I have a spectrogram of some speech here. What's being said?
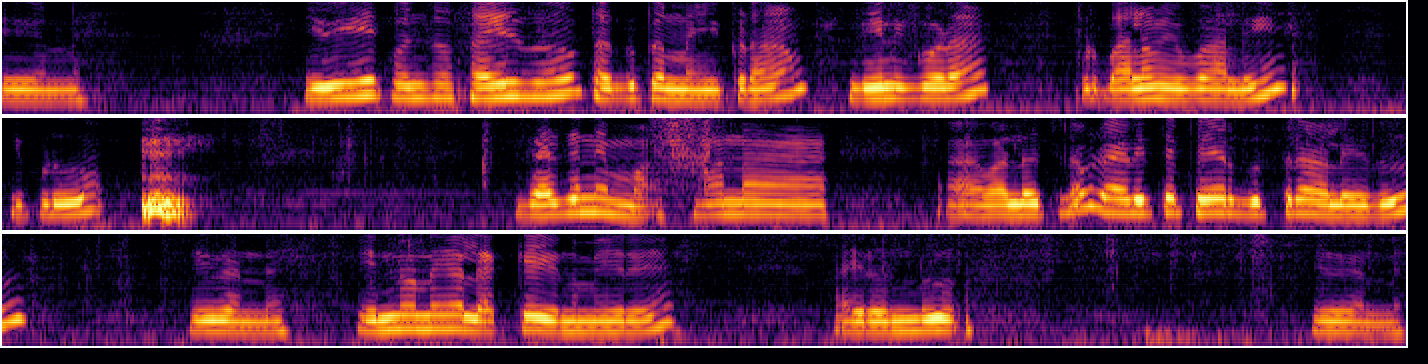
ఇదిగండి. ఇవి కొంచెం సైజు తగ్గుతున్నాయి ఇక్కడ. దీనికి కూడా ఇప్పుడు బలం ఇవ్వాలి. ఇప్పుడు గజనిమ్మ. మన వాళ్ళు వచ్చినప్పుడు అడిగితే పేరు గుర్తు రాలేదు. ఇవ్వండి ఎన్ని ఉన్నాయో లెక్క వేయండి మీరే. అవి రెండు. ఇదిగండి.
